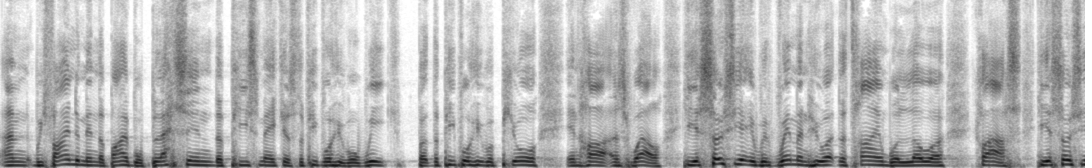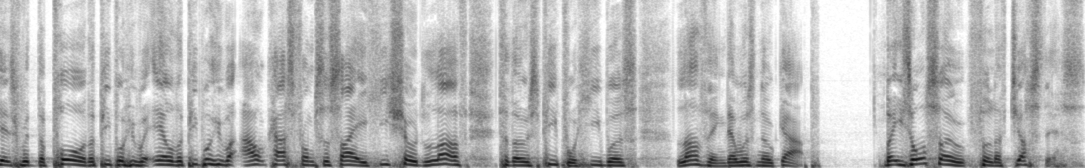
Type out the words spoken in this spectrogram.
And we find him in the Bible blessing the peacemakers, the people who were weak, but the people who were pure in heart as well. He associated with women who at the time were lower class. He associates with the poor, the people who were ill, the people who were outcast from society. He showed love to those people. He was loving, there was no gap. But he's also full of justice.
